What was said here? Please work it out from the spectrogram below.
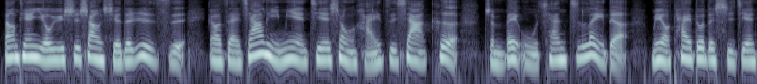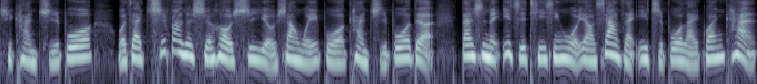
当天由于是上学的日子，要在家里面接送孩子下课、准备午餐之类的，没有太多的时间去看直播。我在吃饭的时候是有上微博。看直播的，但是呢，一直提醒我要下载一直播来观看。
